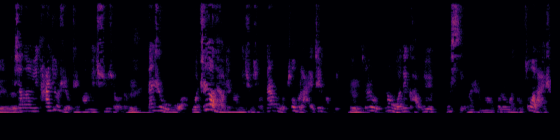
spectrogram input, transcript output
对对就，相当于他就是有这方面需求的。嗯但是我我知道他有这方面需求，但是我做不来这方面，嗯就是那我得考虑我喜欢什么，或者我能做来什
